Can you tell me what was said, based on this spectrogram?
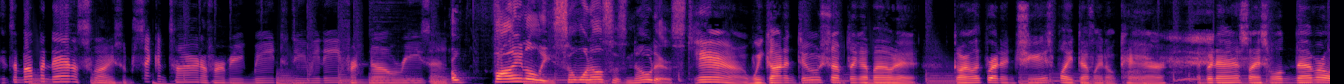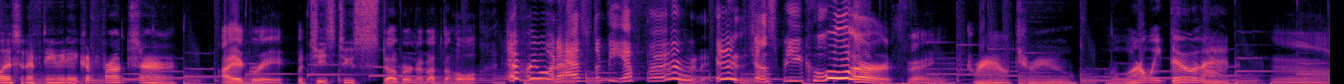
It's about Banana Slice. I'm sick and tired of her being mean to DVD for no reason. Oh, finally! Someone else has noticed. Yeah, we gotta do something about it. Garlic bread and cheese plate definitely don't care. And Banana Slice will never listen if DVD confronts her. I agree, but she's too stubborn about the whole Everyone has to be a food. It'd just be cooler. thing. True, true. Well, what do we do then? Hmm.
